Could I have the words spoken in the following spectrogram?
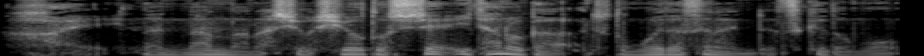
はい。何の話をしようとしていたのか、ちょっと思い出せないんですけども、やっ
